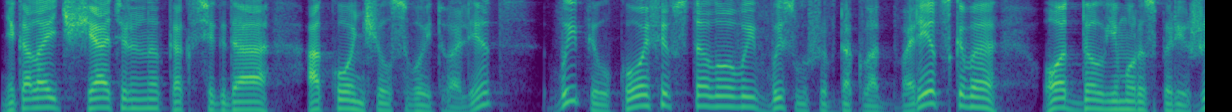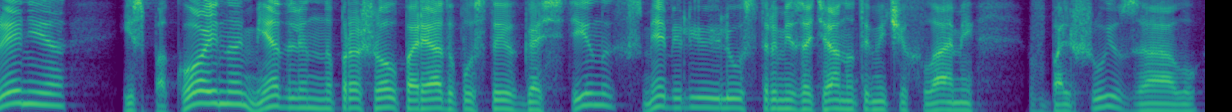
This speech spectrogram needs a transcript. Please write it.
Николай тщательно, как всегда, окончил свой туалет, выпил кофе в столовой, выслушав доклад Дворецкого, отдал ему распоряжение и спокойно, медленно прошел по ряду пустых гостиных с мебелью и люстрами, затянутыми чехлами, в большую залу,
